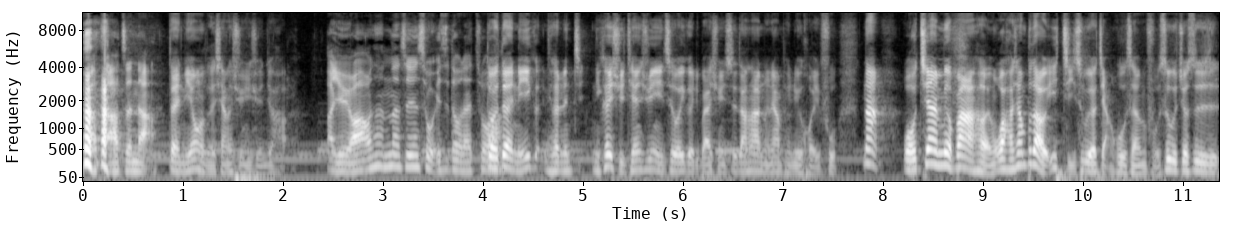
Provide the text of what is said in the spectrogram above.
啊，啊！真的、啊？对，你用我的香薰一熏就好了。啊有啊，那那这件事我一直都在做、啊。对对，你一个你可能你可以许天熏一次，或一个礼拜熏一次，让它能量频率恢复。那我既然没有办法很，我好像不知道有一集是不是有讲护身符，是不是就是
